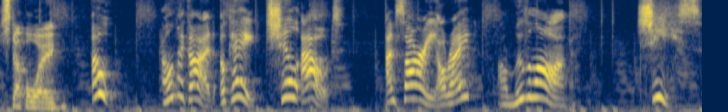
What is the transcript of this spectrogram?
Step away. Oh, oh my God. Okay, chill out. I'm sorry. All right, I'll move along. Jeez.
